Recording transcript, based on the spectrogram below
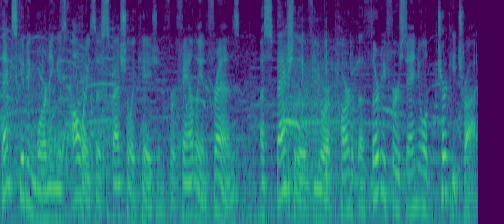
Thanksgiving morning is always a special occasion for family and friends, especially if you are part of the 31st annual Turkey Trot.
